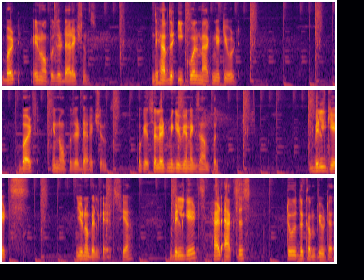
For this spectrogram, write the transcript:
but in opposite directions. They have the equal magnitude, but in opposite directions. Okay, so let me give you an example. Bill Gates, you know Bill Gates, yeah? Bill Gates had access to the computer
